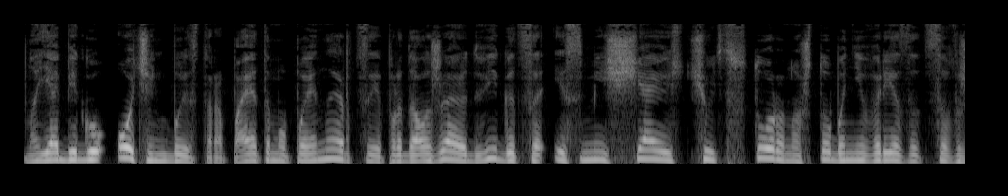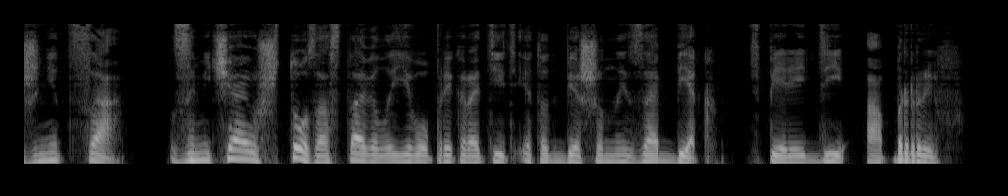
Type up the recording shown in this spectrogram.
Но я бегу очень быстро, поэтому по инерции продолжаю двигаться и смещаюсь чуть в сторону, чтобы не врезаться в жнеца. Замечаю, что заставило его прекратить этот бешеный забег. Впереди обрыв.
